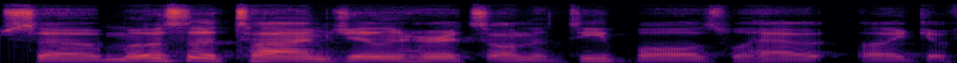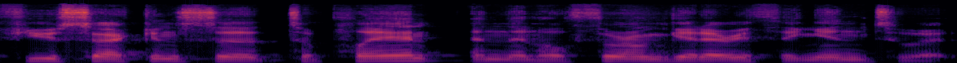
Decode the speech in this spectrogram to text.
so most of the time, Jalen Hurts on the deep balls will have like a few seconds to to plant, and then he'll throw and get everything into it.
